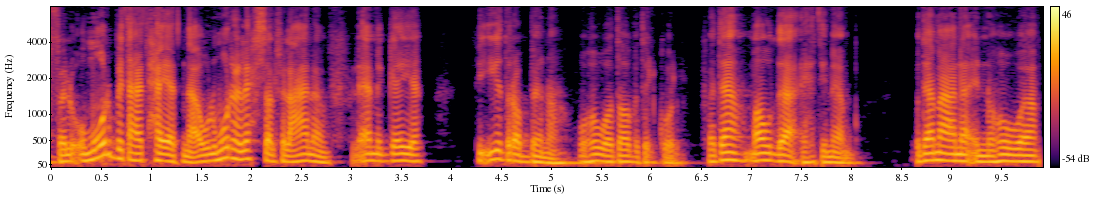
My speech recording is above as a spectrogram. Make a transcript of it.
فالأمور بتاعت حياتنا أو الأمور اللي هتحصل في العالم في الأيام الجاية في إيد ربنا وهو ضابط الكل. فده موضع اهتمامه. وده معنى إن هو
